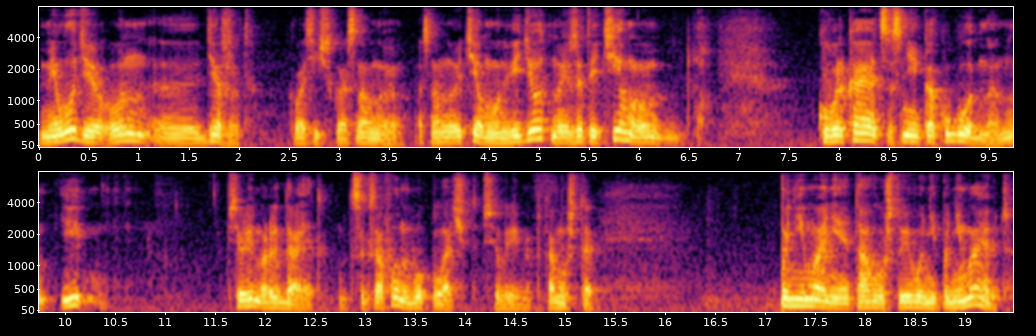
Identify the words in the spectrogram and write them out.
мелодию он э, держит классическую основную. Основную тему он ведет, но из этой темы он кувыркается с ней как угодно. Ну, и все время рыдает. Саксофон его плачет все время, потому что понимание того, что его не понимают,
